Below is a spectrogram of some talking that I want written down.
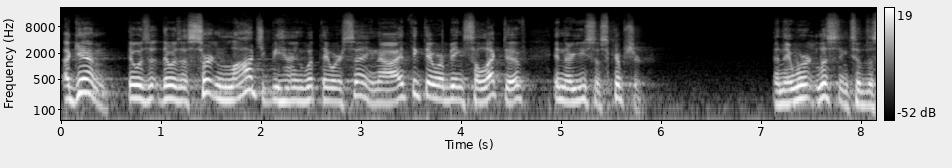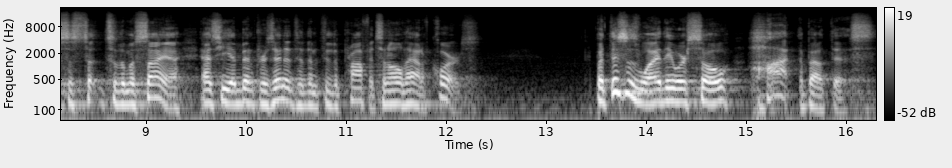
Again, there was, a, there was a certain logic behind what they were saying. Now, I think they were being selective in their use of Scripture. And they weren't listening to the, to the Messiah as he had been presented to them through the prophets and all that, of course. But this is why they were so hot about this.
